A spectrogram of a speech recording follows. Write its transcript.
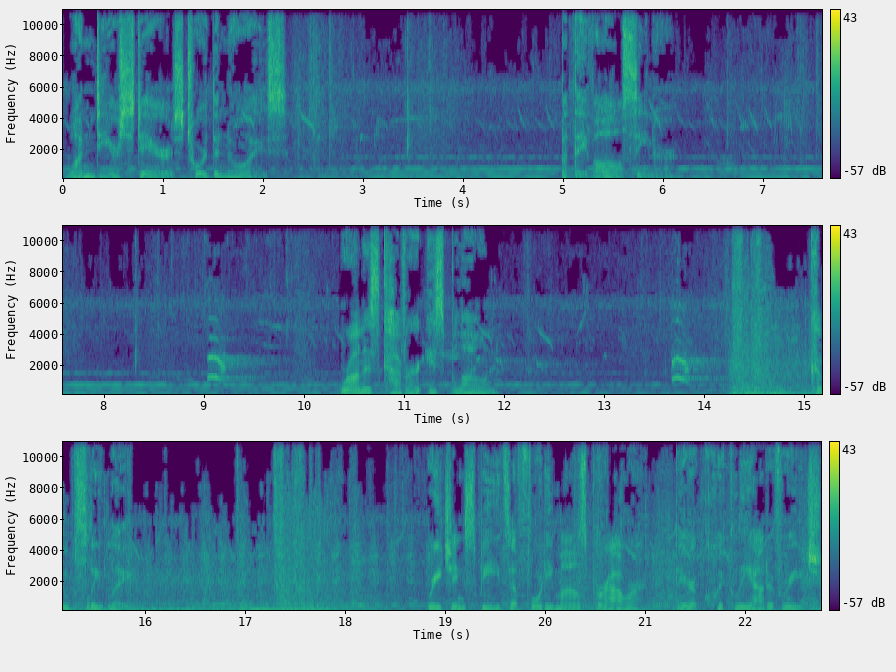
One deer stares toward the noise. But they've all seen her. Rana's cover is blown. Completely. Reaching speeds of 40 miles per hour, they are quickly out of reach.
